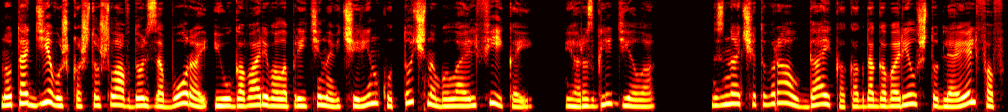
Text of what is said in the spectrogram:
Но та девушка, что шла вдоль забора и уговаривала прийти на вечеринку, точно была эльфийкой. Я разглядела. Значит, врал Дайка, когда говорил, что для эльфов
